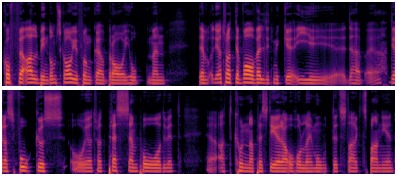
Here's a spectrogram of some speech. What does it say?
Koffe, Albin, de ska ju funka bra ihop, men det, jag tror att det var väldigt mycket i det här, eh, deras fokus och jag tror att pressen på, du vet, eh, att kunna prestera och hålla emot ett starkt Spanien,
